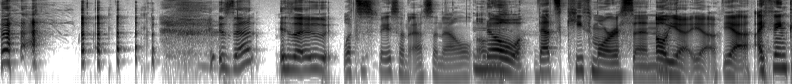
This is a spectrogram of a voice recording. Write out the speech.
Is that is that what's his face on SNL? Um, No, that's Keith Morrison. Oh yeah, yeah. Yeah, I think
